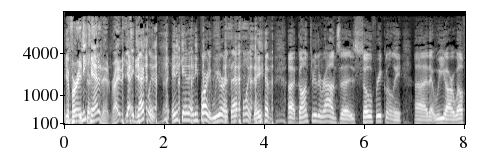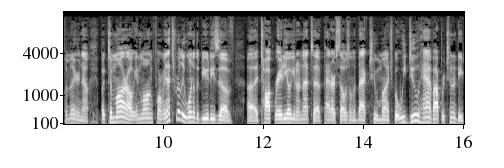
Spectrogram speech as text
Yeah, for any start- candidate, right? yeah, exactly. Any candidate, any party. We are at that point. They have uh, gone through the rounds uh, so frequently uh, that we are well familiar now. But tomorrow, in long form, and that's really one of the beauties of uh, talk radio. You know, not to pat ourselves on the back too much, but we do have opportunity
